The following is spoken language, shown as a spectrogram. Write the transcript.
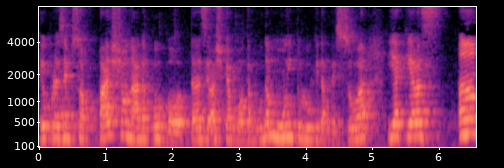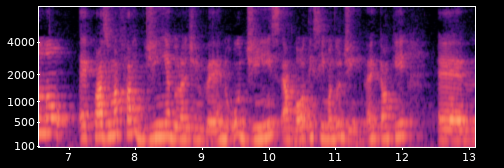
Eu, por exemplo, sou apaixonada por botas. Eu acho que a bota muda muito o look da pessoa. E aqui elas amam é quase uma fardinha durante o inverno, o jeans, a bota em cima do jeans, né? Então aqui é,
